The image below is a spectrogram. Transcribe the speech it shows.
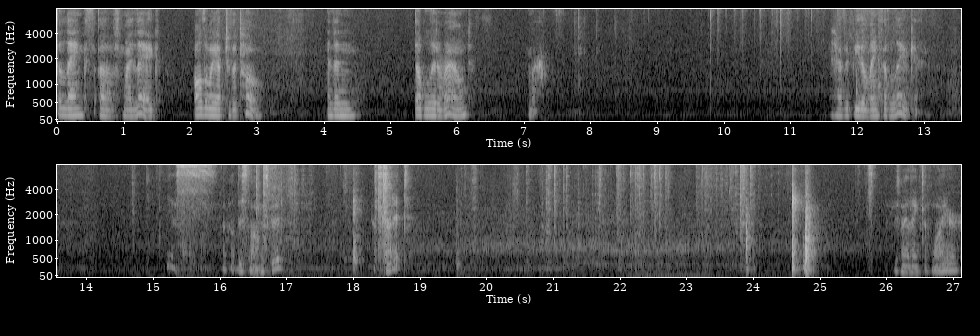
the length of my leg all the way up to the toe and then double it around and have it be the length of a leg again. Yes, about this long is good. I'll cut it. Here's my length of wire.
